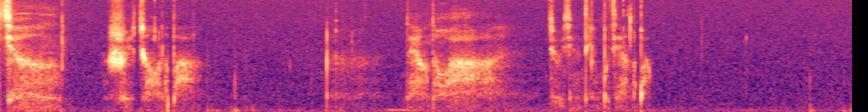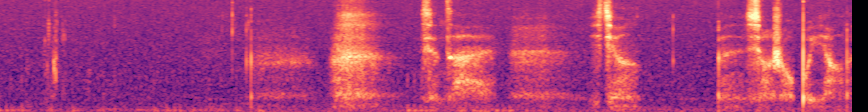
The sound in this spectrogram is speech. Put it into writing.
已经睡着了吧？那样的话就已经听不见了吧？现在已经跟小时候不一样了，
